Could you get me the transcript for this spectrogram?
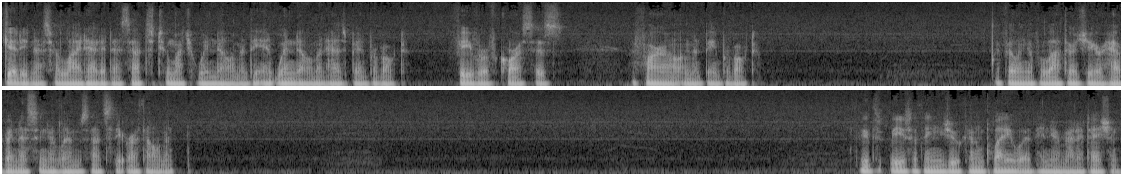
giddiness or lightheadedness, that's too much wind element. The wind element has been provoked. Fever, of course, is the fire element being provoked. The feeling of lethargy or heaviness in your limbs, that's the earth element. These are things you can play with in your meditation.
